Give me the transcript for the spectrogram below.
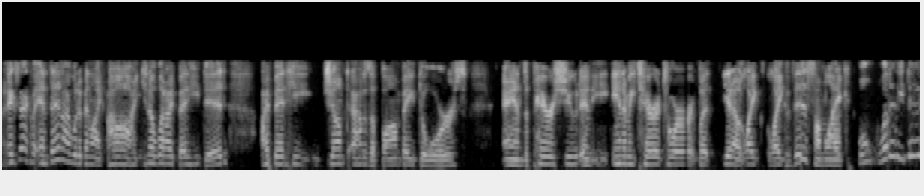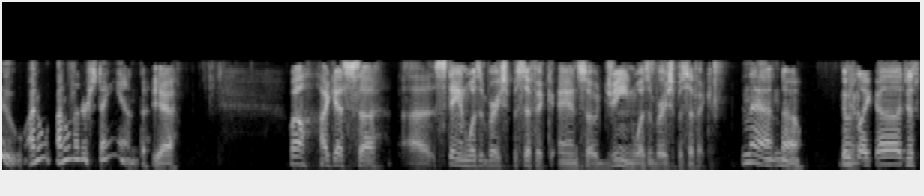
Exactly. And then I would have been like, oh, you know what I bet he did? I bet he jumped out of the bomb bay doors and the parachute and enemy territory. But, you know, like, like this, I'm like, well, what did he do? I don't, I don't understand. Yeah. Well, I guess uh, uh, Stan wasn't very specific, and so Gene wasn't very specific. Nah, no. It was Yeah. like, uh, just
